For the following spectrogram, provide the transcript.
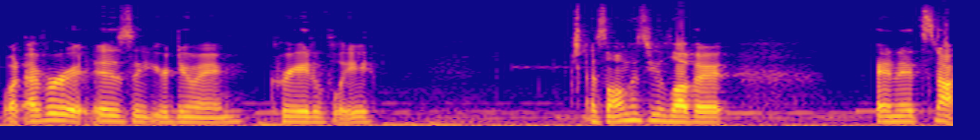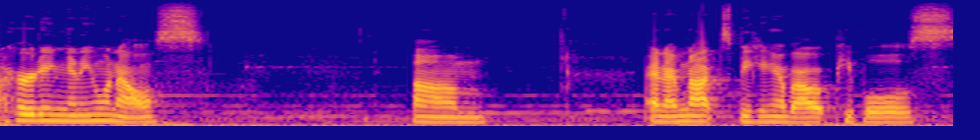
Whatever it is that you're doing creatively, as long as you love it and it's not hurting anyone else. Um, and I'm not speaking about people's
